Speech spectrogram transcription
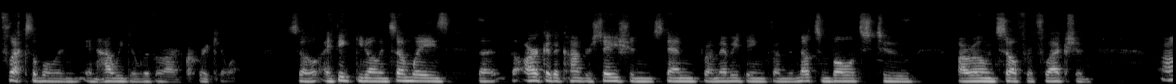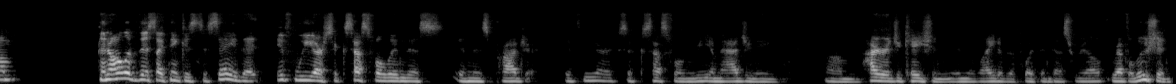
flexible in, in how we deliver our curricula. So I think, you know, in some ways, the, the arc of the conversation stemmed from everything from the nuts and bolts to our own self-reflection. Um, and all of this, I think, is to say that if we are successful in this in this project, if we are successful in reimagining um, higher education in the light of the fourth industrial revolution,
